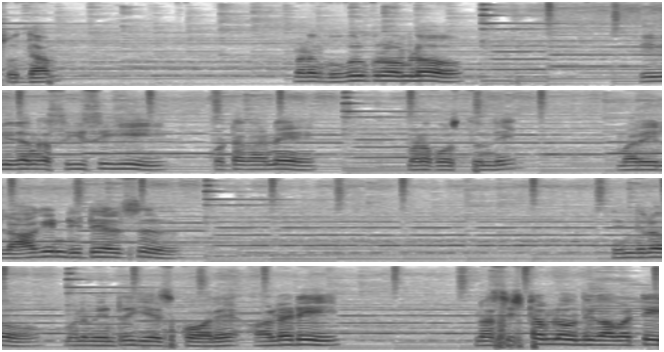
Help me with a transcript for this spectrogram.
చూద్దాం. మనం గూగుల్ క్రోమ్లో ఈ విధంగా సిసిఈ కొట్టగానే మనకు వస్తుంది. మరి లాగిన్ డీటెయిల్స్ ఇందులో మనం ఎంట్రీ చేసుకోవాలి. ఆల్రెడీ నా సిస్టంలో ఉంది కాబట్టి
